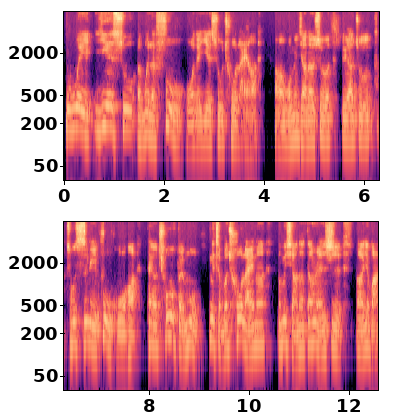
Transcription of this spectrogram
为耶稣，呃，为了复活的耶稣出来哈。啊我们讲到说，对啊，主从死里复活哈，他要出坟墓，那怎么出来呢？我们想到当然是啊，要把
